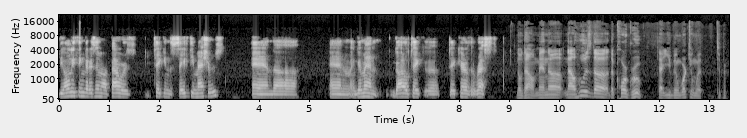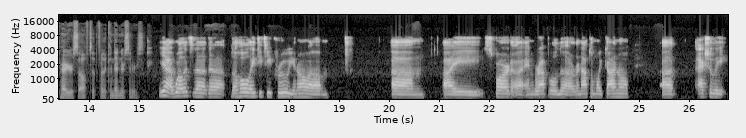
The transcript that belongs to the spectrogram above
the only thing that is in my power is taking the safety measures and, uh, and, good man, God will take, uh, take care of the rest. No doubt, man. Uh, now, who is the, the core group that you've been working with to prepare yourself to, for the contender series? Yeah, well, it's the, the, the whole ATT crew, you know, um, um, I sparred uh, and grappled uh, Renato Moicano uh, actually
